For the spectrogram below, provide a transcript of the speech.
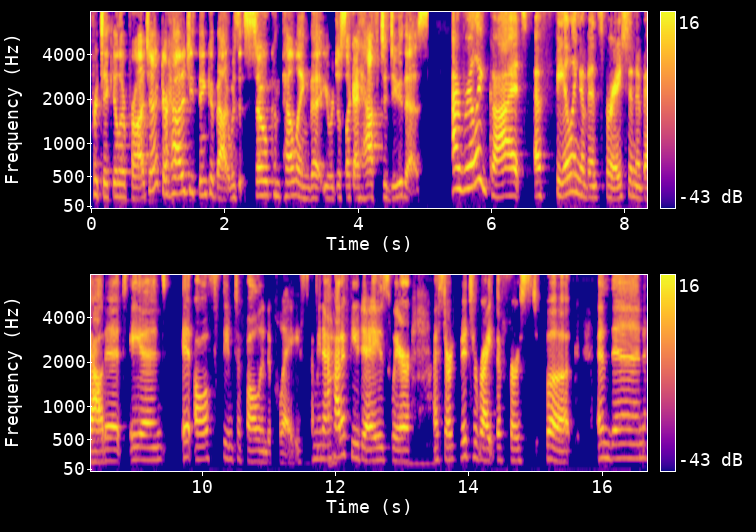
particular project, or how did you think about it? Was it so compelling that you were just like, I have to do this? I really got a feeling of inspiration about it, and it all seemed to fall into place. I mean, I had a few days where I started to write the first book, and then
